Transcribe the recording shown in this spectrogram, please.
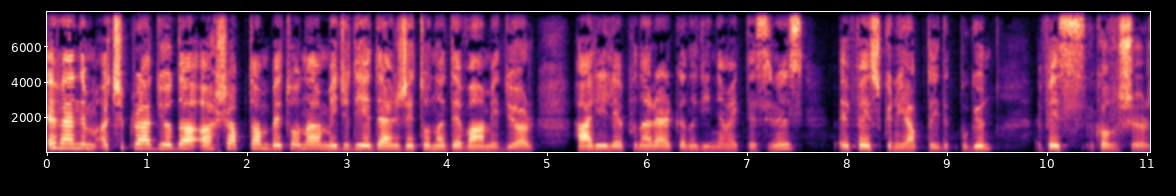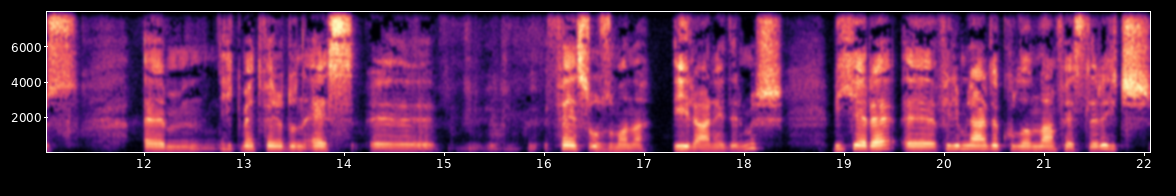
Efendim Açık Radyo'da ahşaptan betona, mecidiyeden jetona devam ediyor. Haliyle Pınar Erkan'ı dinlemektesiniz. E, Fes günü yaptıydık bugün. Fes konuşuyoruz. E, Hikmet Feridun Es e, Fes uzmanı ilan edilmiş bir kere e, filmlerde kullanılan fesleri hiç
